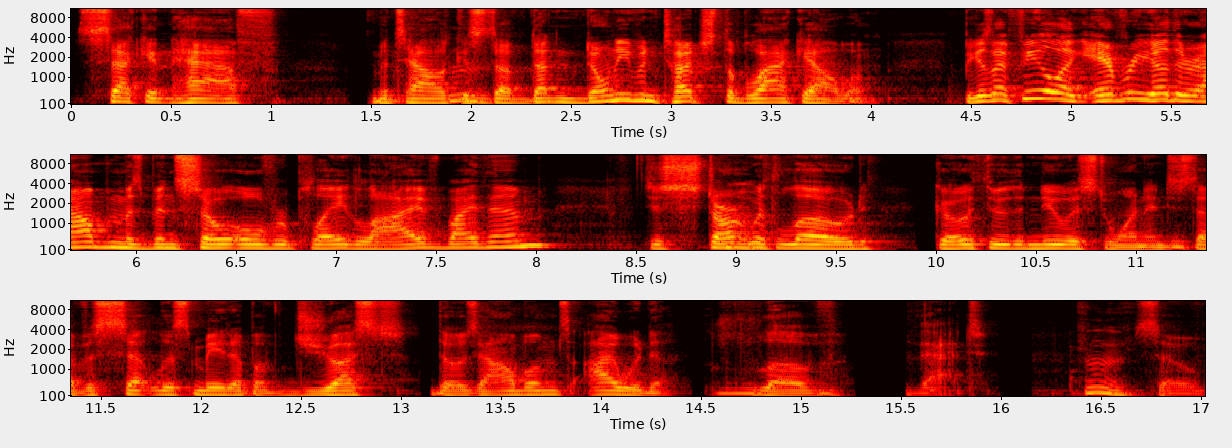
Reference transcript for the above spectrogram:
second half Metallica stuff. Don't, don't even touch the Black album. Because I feel like every other album has been so overplayed live by them. Just start with Load, go through the newest one, and just have a set list made up of just those albums. I would love that. So,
